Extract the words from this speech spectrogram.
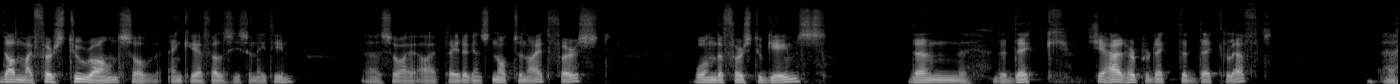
done my first two rounds of NKFL season 18. Uh, so I, I played against Not Tonight first, won the first two games. Then the deck, she had her protected deck left. Uh,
